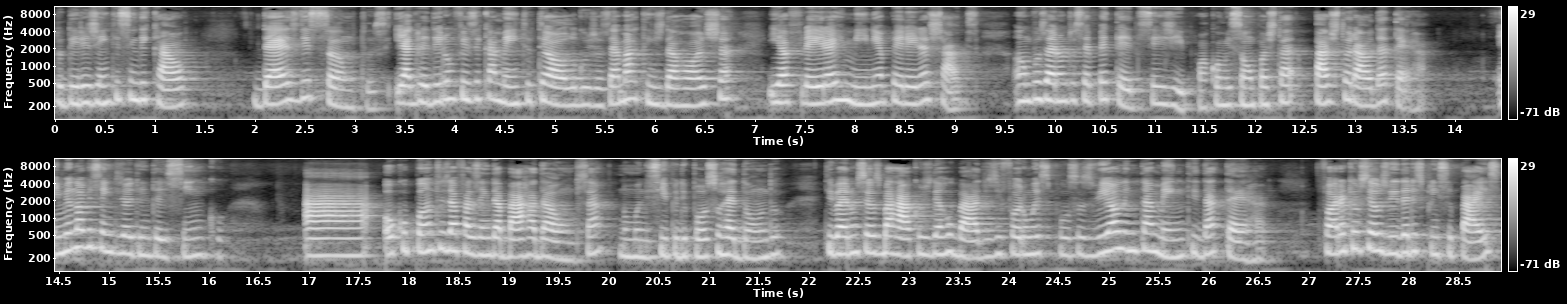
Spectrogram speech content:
do dirigente sindical 10 de Santos e agrediram fisicamente o teólogo José Martins da Rocha e a freira Hermínia Pereira Chaves. Ambos eram do CPT de Sergipe, uma comissão pastoral da terra. Em 1985, a ocupantes da fazenda Barra da Onça, no município de Poço Redondo, tiveram seus barracos derrubados e foram expulsos violentamente da terra, fora que os seus líderes principais,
